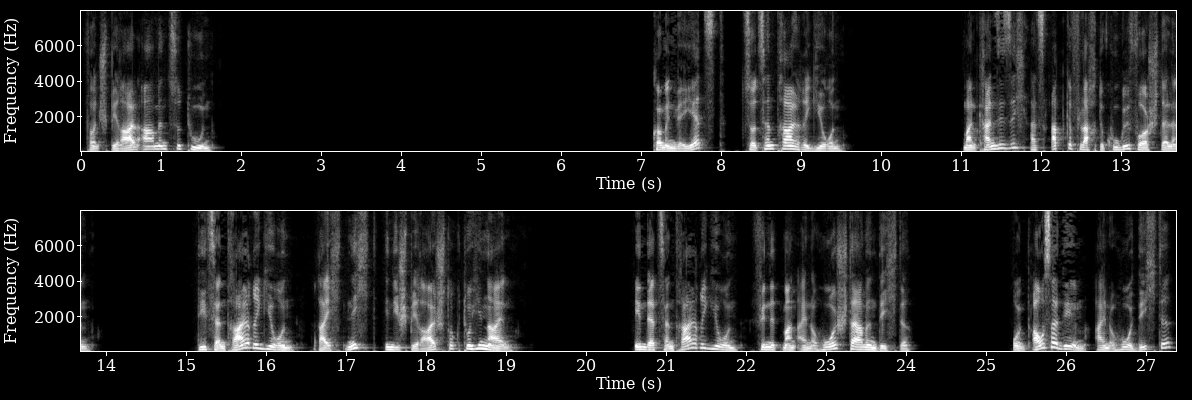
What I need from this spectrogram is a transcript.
von Spiralarmen zu tun. Kommen wir jetzt zur Zentralregion. Man kann sie sich als abgeflachte Kugel vorstellen. Die Zentralregion reicht nicht in die Spiralstruktur hinein. In der Zentralregion findet man eine hohe Sternendichte und außerdem eine hohe Dichte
